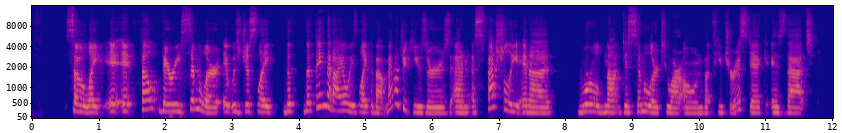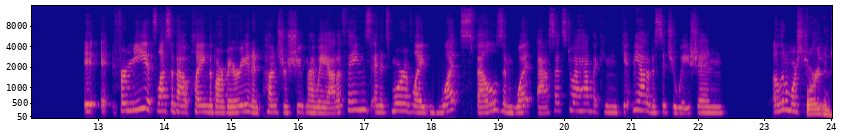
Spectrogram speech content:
so like it, it felt very similar. It was just like the the thing that I always like about magic users, and especially in a world not dissimilar to our own but futuristic, is that it, it for me it's less about playing the barbarian and punch or shoot my way out of things and it's more of like what spells and what assets do i have that can get me out of a situation a little more Or even-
